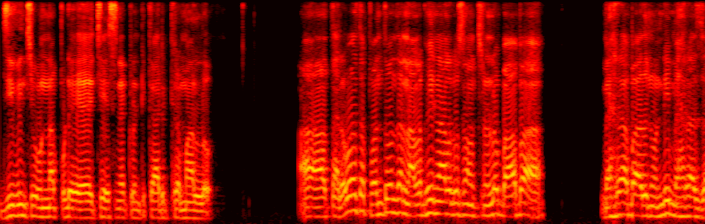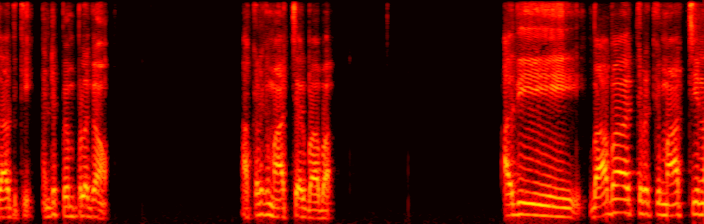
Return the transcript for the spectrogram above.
జీవించి ఉన్నప్పుడే చేసినటువంటి కార్యక్రమాల్లో ఆ తర్వాత పంతొమ్మిది వందల నలభై నాలుగో సంవత్సరంలో బాబా మెహరాబాద్ నుండి మెహరాజాద్కి అంటే పెంపలగాం. అక్కడికి మార్చారు బాబా. అది బాబా ఇక్కడికి మార్చిన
